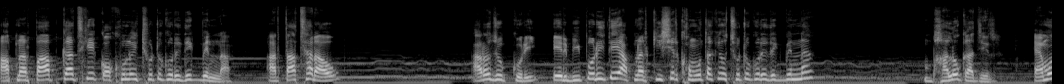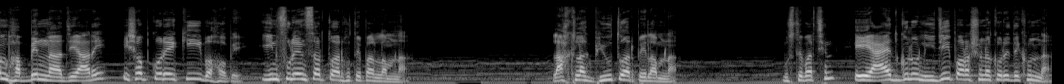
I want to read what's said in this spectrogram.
আপনার পাপ কাজকে কখনোই ছোট করে দেখবেন না। আর তাছাড়াও আরও যোগ করি, এর বিপরীতে আপনার কিসের ক্ষমতাকেও ছোট করে দেখবেন না? ভালো কাজের। এমন ভাববেন না যে, আরে, এসব করে কী বা হবে? ইনফ্লুয়েন্সার তো আর হতে পারলাম না। লাখ লাখ ভিউ তো আর পেলাম না। বুঝতে পারছেন? এই আয়াতগুলো নিজেই পড়াশোনা করে দেখুন না।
